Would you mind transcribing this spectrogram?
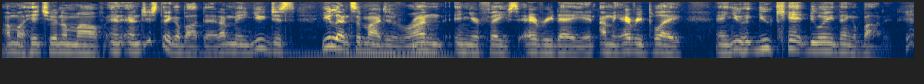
I'm gonna hit you in the mouth, and and just think about that. I mean, you just you letting somebody just run in your face every day, and I mean every play, and you you can't do anything about it. Yeah.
